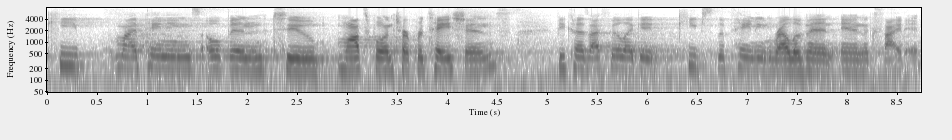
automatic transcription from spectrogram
keep my paintings open to multiple interpretations because I feel like it keeps the painting relevant and exciting.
